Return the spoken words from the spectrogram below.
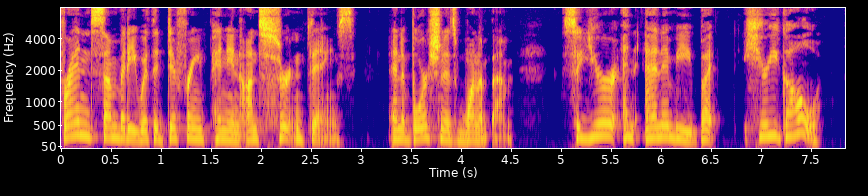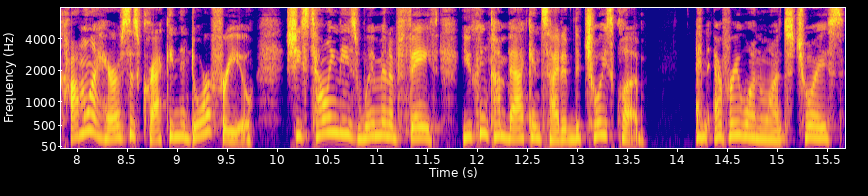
friend somebody with a differing opinion on certain things, and abortion is one of them. So you're an enemy, but here you go. Kamala Harris is cracking the door for you. She's telling these women of faith, you can come back inside of the choice club. And everyone wants choice.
